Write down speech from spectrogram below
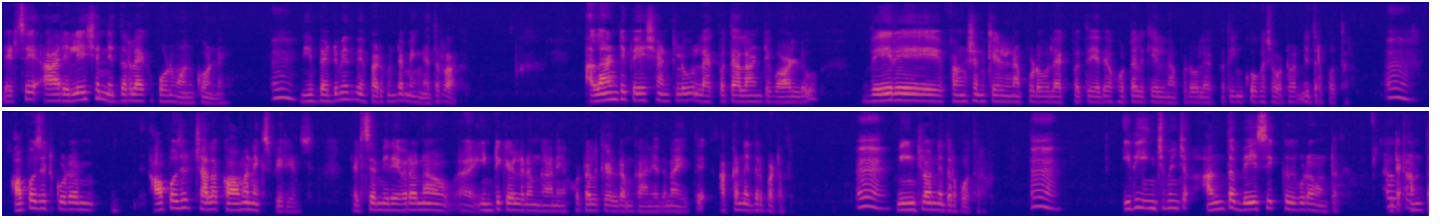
లెట్సే ఆ రిలేషన్ నిద్ర లేకపోవడం అనుకోండి మ్మ్. మీ బెడ్ మీద మీరు పడుకుంటే మీకు నిద్ర రాదు. అలాంటి పేషెంట్లు లేకపోతే అలాంటి వాళ్ళు వేరే ఫంక్షన్కి వెళ్ళినప్పుడు లేకపోతే ఏదో హోటల్కి వెళ్ళినప్పుడు లేకపోతే ఇంకొక చోట నిద్రపోతారు. ఆపోజిట్ కూడా ఆపోజిట్ చాలా కామన్ ఎక్స్పీరియన్స్ లెట్సే మీరు ఎవరైనా ఇంటికి వెళ్ళడం కానీ హోటల్కి వెళ్ళడం కానీ ఏదైనా అయితే అక్కడ నిద్ర పట్టదు మ్మ్. మీ ఇంట్లో నిద్రపోతారు. ఇది ఇంచుమించు అంత బేసిక్ది కూడా ఉంటుంది అంటే. అంత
